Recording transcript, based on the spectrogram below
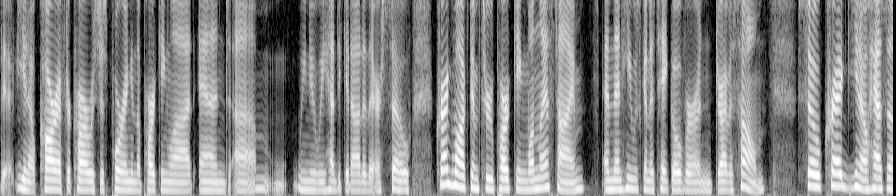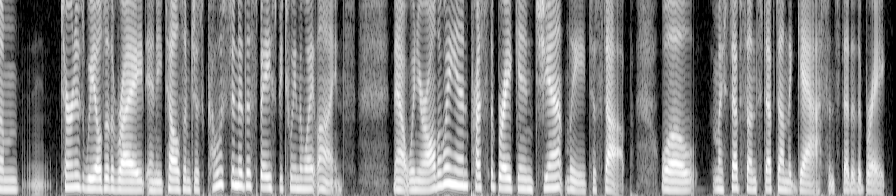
the, you know, car after car was just pouring in the parking lot. And um, we knew we had to get out of there. So Craig walked him through parking one last time and then he was going to take over and drive us home. So Craig, you know, has him turn his wheel to the right and he tells him just coast into the space between the white lines. Now, when you're all the way in, press the brake in gently to stop. Well, my stepson stepped on the gas instead of the brake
